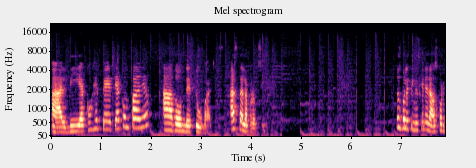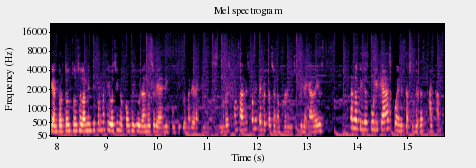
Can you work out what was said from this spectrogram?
Al Día con GT te acompaña a donde tú vayas. Hasta la próxima. Los boletines generados por Grant Thornton son solamente informativos y no configuran asesoría de ningún tipo de manera que no somos responsables por la interpretación o por el uso que se haga de ellos. Las noticias publicadas pueden estar sujetas a cambio.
